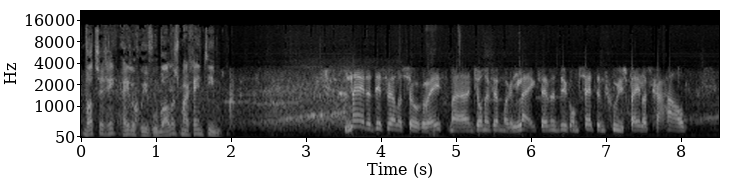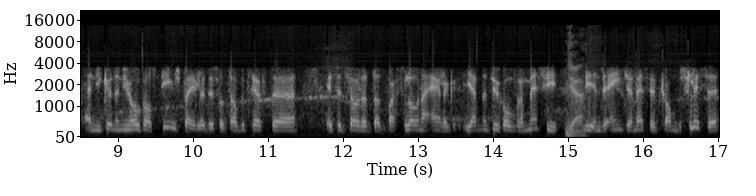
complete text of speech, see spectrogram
Wat zeg ik? Hele goede voetballers, maar geen team. Nee, dat is wel eens zo geweest. Maar John heeft helemaal gelijk. Ze hebben natuurlijk ontzettend goede spelers gehaald. En die kunnen nu ook als team spelen. Dus wat dat betreft uh, is het zo dat, dat Barcelona eigenlijk... Je hebt natuurlijk over een Messi ja. die in zijn eentje een wedstrijd kan beslissen.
